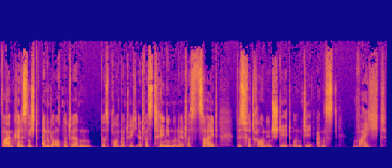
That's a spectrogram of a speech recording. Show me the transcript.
Vor allem kann es nicht angeordnet werden. Das braucht natürlich etwas Training und etwas Zeit, bis Vertrauen entsteht und die Angst weicht.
